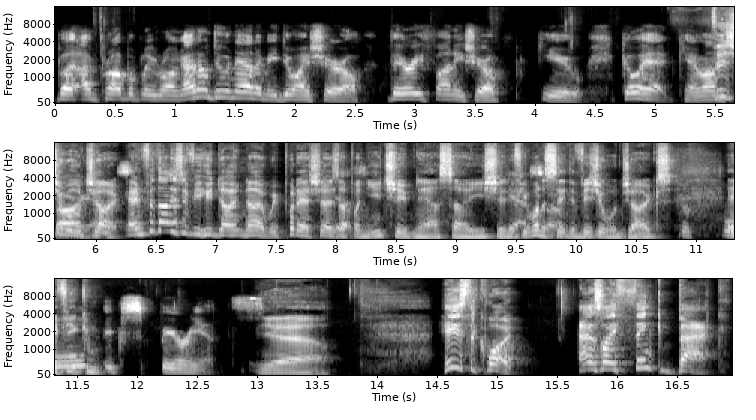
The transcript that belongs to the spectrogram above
but I'm probably wrong. I don't do anatomy, do I, Cheryl? Very funny, Cheryl. You go ahead, Kim. I'm visual sorry. joke. And for those of you who don't know, we put our shows up on YouTube now, so you should, if you want to see the visual jokes, the if you can- experience. Yeah. Here's the quote As I think back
